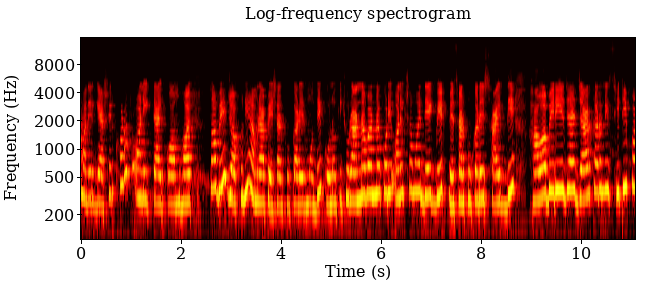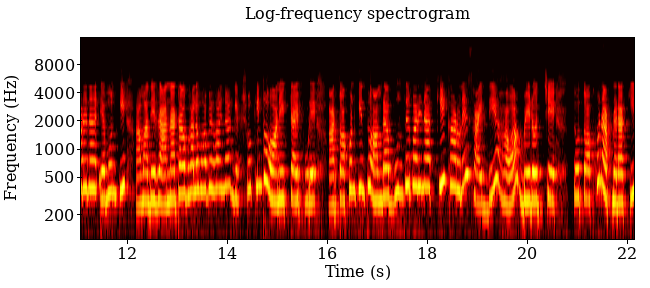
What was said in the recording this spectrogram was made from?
আমাদের গ্যাসের খরচ অনেকটাই কম হয়। তবে যখনই আমরা প্রেসার কুকারের মধ্যে কোনো কিছু রান্না বান্না করি, অনেক সময় দেখবেন প্রেসার কুকারের সাইড দিয়ে হাওয়া বেরিয়ে যায়, যার কারণে সিটি পড়ে না, এমনকি আমাদের রান্নাটাও ভালোভাবে হয় না, গ্যাসও কিন্তু অনেকটাই পুড়ে। আর তখন কিন্তু আমরা বুঝতে পারি না কী কারণে সাইড দিয়ে হাওয়া বেরোচ্ছে। তো তখন আপনারা কি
